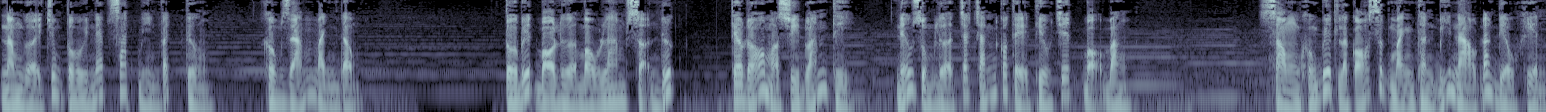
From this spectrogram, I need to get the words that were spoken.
Năm người chúng tôi nép sát bên vách tường, không dám manh động. Tôi biết bọ lửa màu lam sợ nước, theo đó mà suy đoán thì nếu dùng lửa chắc chắn có thể thiêu chết bọ băng. Song không biết là có sức mạnh thần bí nào đang điều khiển,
